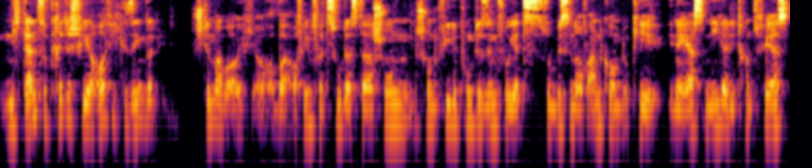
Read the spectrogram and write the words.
nicht ganz so kritisch, wie er häufig gesehen wird. Stimme aber euch auch aber auf jeden Fall zu, dass da schon, schon viele Punkte sind, wo jetzt so ein bisschen drauf ankommt, okay, in der ersten Liga die Transfers,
